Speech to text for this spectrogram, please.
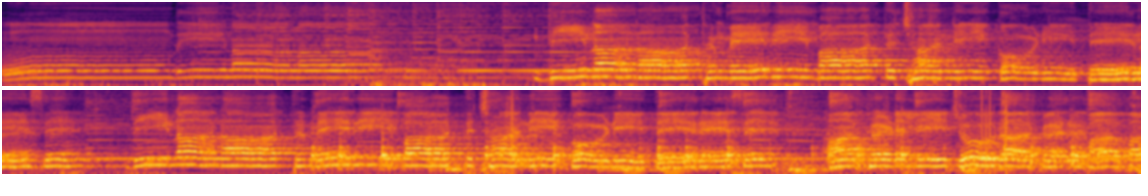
हम्म, दीनानाथ दीनानाथ मेरी बात छानी कोणी तेरे से। दीनानाथ, मेरी बात छानी कोणी तेरे से? आखड़ली चोरा कर बाबा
